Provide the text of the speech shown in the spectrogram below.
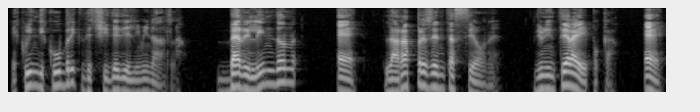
e quindi Kubrick decide di eliminarla. Barry Lyndon è la rappresentazione di un'intera epoca, è,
